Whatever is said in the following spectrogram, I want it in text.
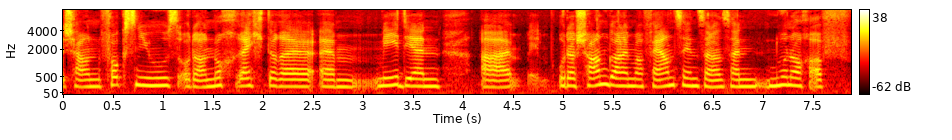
schauen Fox News oder noch rechtere ähm, Medien äh, oder schauen gar nicht mehr Fernsehen, sondern sind nur noch auf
